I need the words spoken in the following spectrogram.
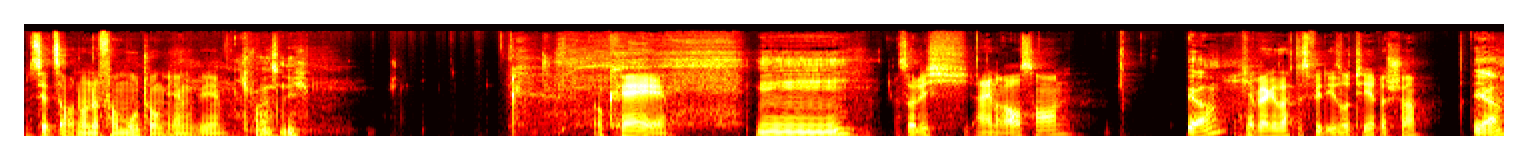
ist jetzt auch nur eine Vermutung irgendwie. Ich weiß nicht. Okay. Mhm. Soll ich einen raushauen? Ja, Ich habe ja gesagt, es wird esoterischer. ja.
